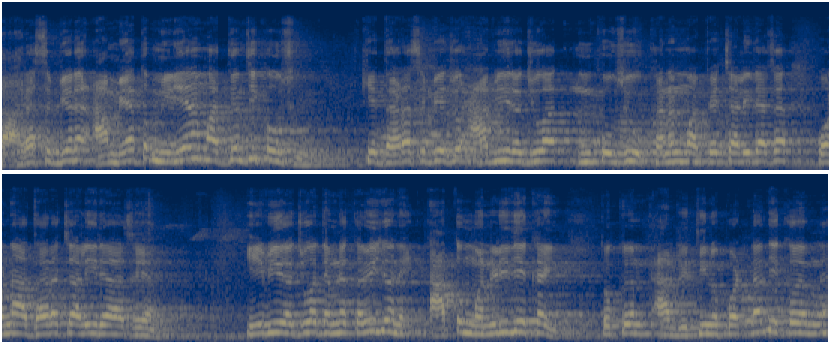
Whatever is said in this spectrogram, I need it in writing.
ધારાસભ્યને આ મેં તો મીડિયાના માધ્યમથી કહું છું કે ધારાસભ્ય જો આ બી રજૂઆત હું કહું છું ખનન માફિયા ચાલી રહ્યા છે કોના આધારે ચાલી રહ્યા છે એમ. એ બી રજૂઆત એમને કરવી જોઈએ ને. આ તો મંડળી દેખાય તો કેમ આ રીતિનો પટ ના દેખાય એમને?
